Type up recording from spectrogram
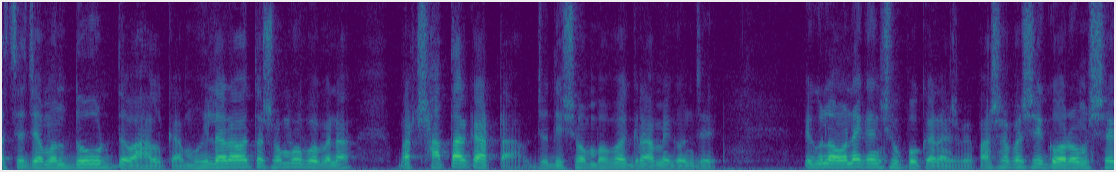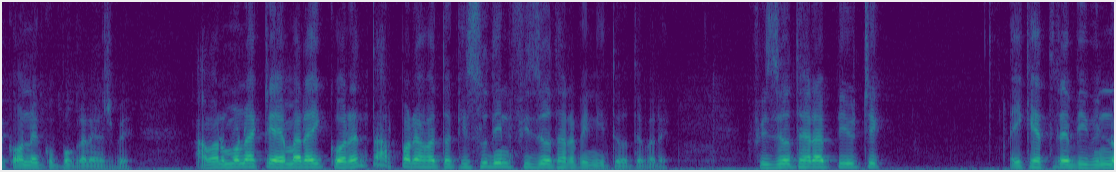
আছে, যেমন দৌড় দেওয়া হালকা। মহিলারা হয়তো সম্ভব হবে না বাট সাঁতার কাটা যদি সম্ভব হয় গ্রামে গঞ্জে এগুলো অনেকাংশে উপকার আসবে। পাশাপাশি গরম শেক অনেক উপকার আসবে। আমার মনে একটা এমআরআই করেন, তারপরে হয়তো কিছুদিন ফিজিওথেরাপি নিতে হতে পারে। ফিজিওথেরাপিউটিক এই ক্ষেত্রে বিভিন্ন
